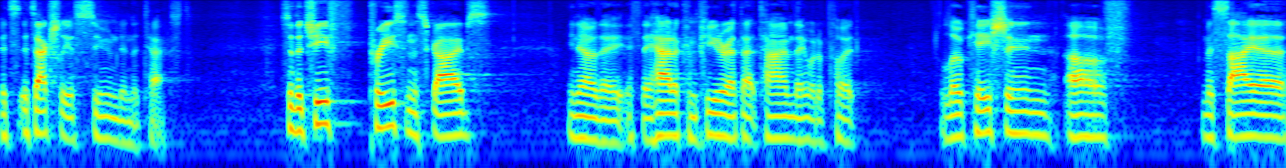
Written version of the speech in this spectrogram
It's, it's actually assumed in the text. So the chief priests and the scribes, you know, they, if they had a computer at that time, they would have put location of Messiah,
